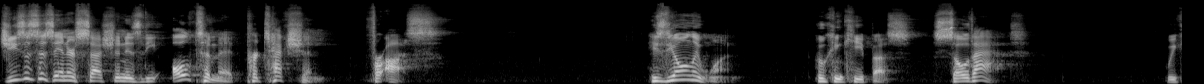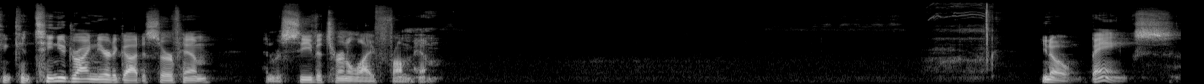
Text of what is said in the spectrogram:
Jesus' intercession is the ultimate protection for us. He's the only one who can keep us so that we can continue drawing near to God to serve Him and receive eternal life from Him. You know, banks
